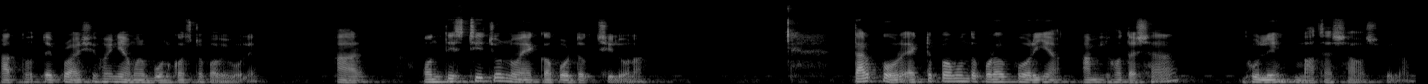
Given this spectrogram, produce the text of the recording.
আত্মহত্যায় প্রয়াসই হয়নি আমার বোন কষ্ট পাবে বলে। আর অন্ত্যেষ্টির জন্য এক কাপড়দক ছিল না। তারপর একটা প্রবন্ধ পড়ার পরই আমি হতাশা, ভুলে বাঁচার সাহস পেলাম।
